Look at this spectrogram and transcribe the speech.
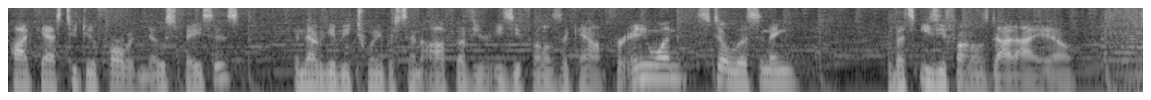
podcast 224 with no spaces. And that'll give you 20% off of your Easy Funnels account. For anyone still listening, that's easyfunnels.io.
